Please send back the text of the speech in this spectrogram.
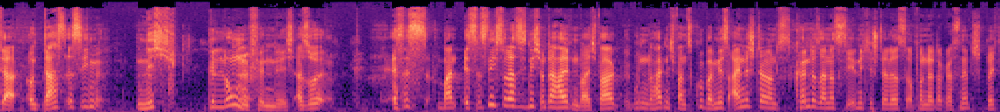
da, und das ist ihm nicht gelungen, finde ich. Also es ist, man, es ist nicht so, dass ich nicht unterhalten war. Ich war gut unterhalten, ich fand es cool. Bei mir ist eine Stelle, und es könnte sein, dass es die ähnliche Stelle ist, von der Dr. Snips spricht,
